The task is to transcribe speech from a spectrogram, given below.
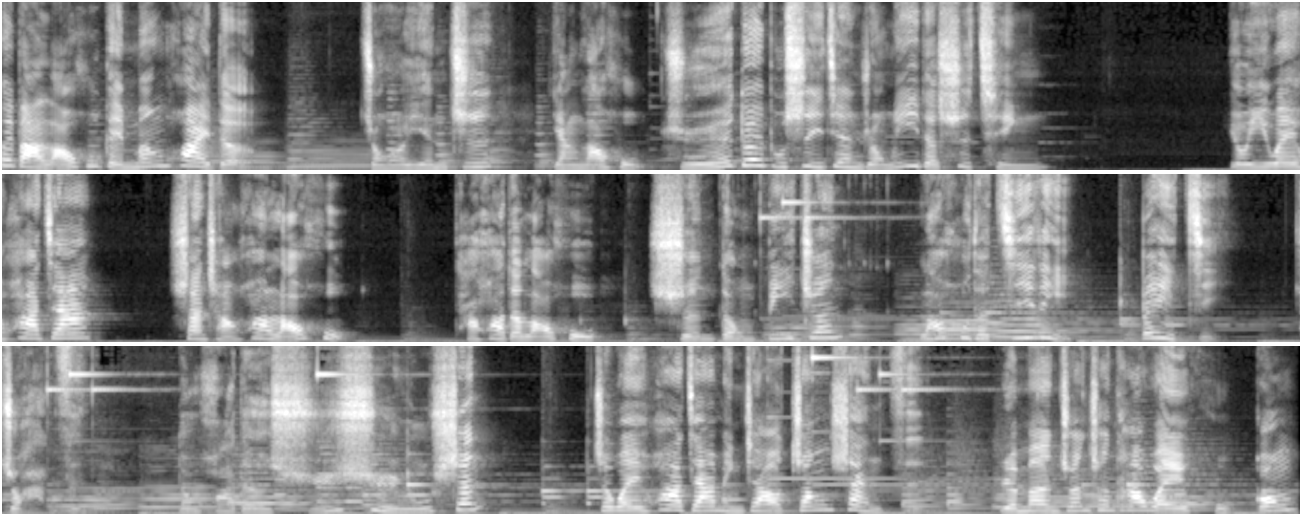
会把老虎给闷坏的。总而言之，养老虎绝对不是一件容易的事情。有一位画家擅长画老虎，他画的老虎生动逼真，老虎的肌理。背脊、爪子都画得栩栩如生。这位画家名叫张善子，人们尊称他为虎公。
